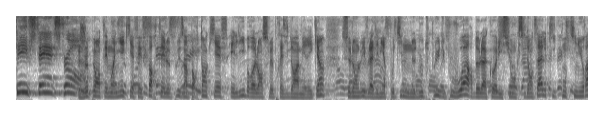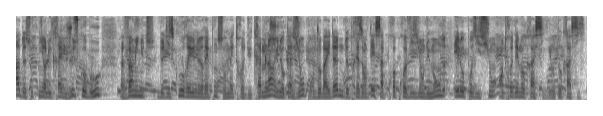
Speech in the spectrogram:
Je peux en témoigner, Kiev est forte et le plus important, Kiev est libre, lance le président américain. Selon lui, Vladimir Poutine ne doute plus du pouvoir de la coalition occidentale qui continuera de soutenir l'Ukraine jusqu'au bout. 20 minutes de discours et une réponse au maître du Kremlin, une occasion pour Joe Biden de présenter sa propre vision du monde et l'opposition entre démocratie et autocratie.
